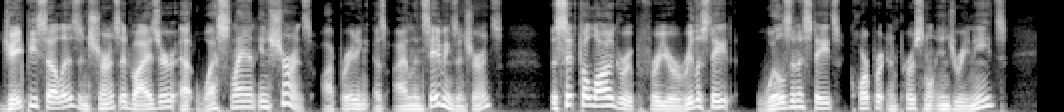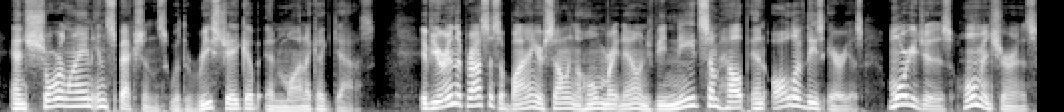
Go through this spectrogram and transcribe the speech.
JP Sellers, insurance advisor at Westland Insurance, operating as Island Savings Insurance. The Sitka Law Group for your real estate, wills and estates, corporate and personal injury needs. and shoreline inspections with Reese Jacob and Monica Gass. If you're in the process of buying or selling a home right now, and if you need some help in all of these areas mortgages, home insurance,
